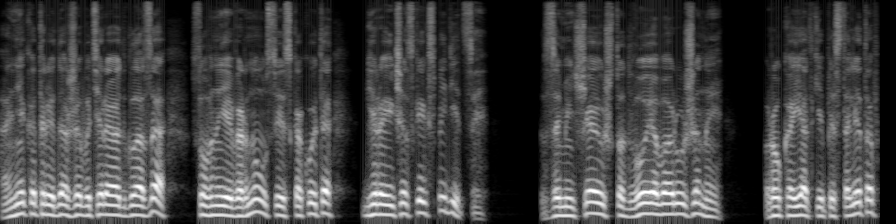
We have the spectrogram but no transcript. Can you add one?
а некоторые даже вытирают глаза, словно я вернулся из какой-то героической экспедиции. Замечаю, что двое вооружены. Рукоятки пистолетов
